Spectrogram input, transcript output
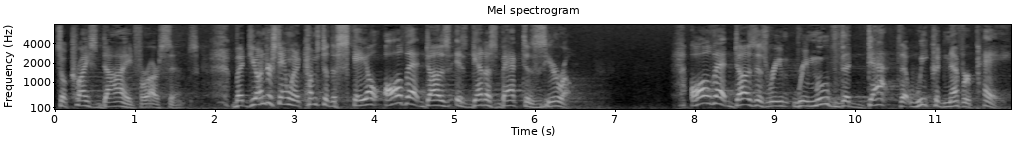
So Christ died for our sins. But do you understand when it comes to the scale, all that does is get us back to zero. All that does is re- remove the debt that we could never pay.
